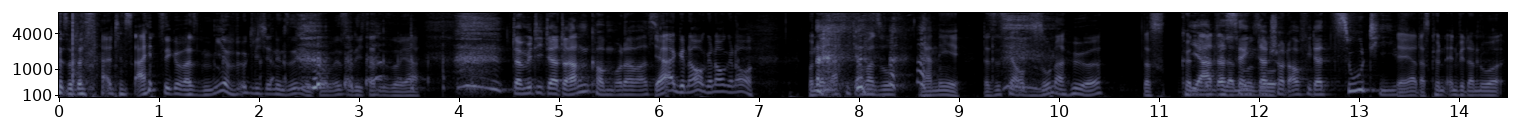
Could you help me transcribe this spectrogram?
also das ist halt das Einzige, was mir wirklich in den Sinn gekommen ist. Und ich dachte so, ja, Damit die da drankommen, oder was? Ja, genau, genau, genau. Und dann dachte ich aber so, ja, nee, das ist ja auf so einer Höhe, das können Ja, das hängt dann so, schon auch wieder zu tief. Ja, ja, das können entweder nur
